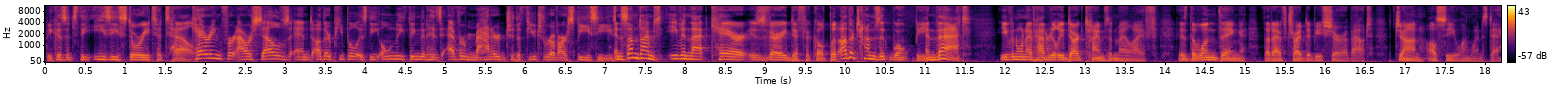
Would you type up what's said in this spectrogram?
because it's the easy story to tell. Caring for ourselves and other people is the only thing that has ever mattered to the future of our species. And sometimes even that care is very difficult, but other times it won't be. And that even when I've had really dark times in my life, is the one thing that I've tried to be sure about. John, I'll see you on Wednesday.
